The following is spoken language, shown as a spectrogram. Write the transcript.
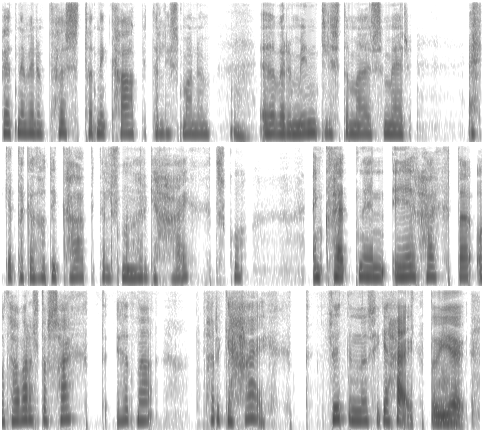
hvernig við erum föst hann í kapitalismannum mm. eða verum myndlistamæður sem er ekki að taka þátt í kapitalismann það er ekki hægt sko en hvernig er hægt að, og það var alltaf sagt hérna, það er ekki hægt hlutinu er ekki hægt og mm. ég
